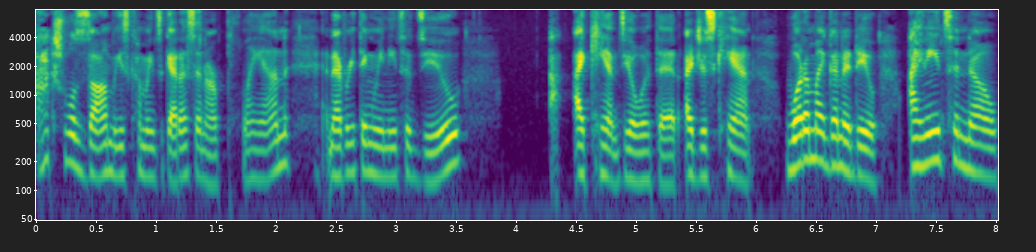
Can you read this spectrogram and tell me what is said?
actual zombies coming to get us in our plan and everything we need to do, I, I can't deal with it. I just can't. What am I going to do? I need to know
